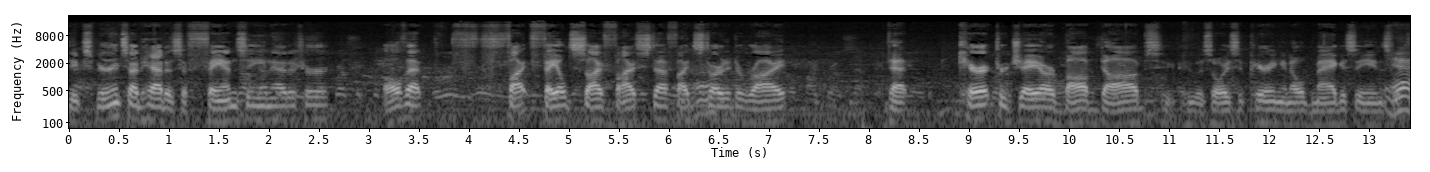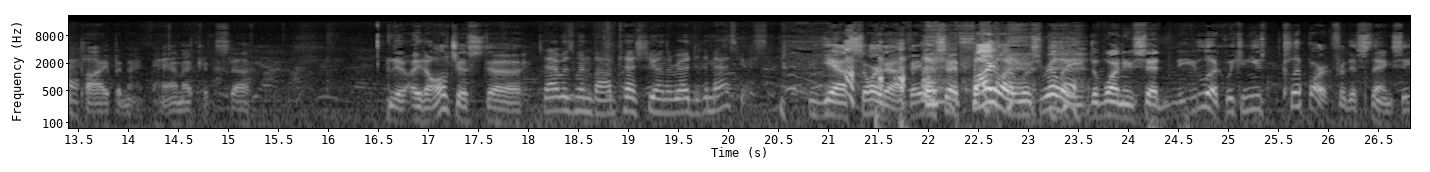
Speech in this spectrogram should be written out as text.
the experience I'd had as a fanzine editor, all that fi- failed sci-fi stuff I'd started to write, that character J.R. Bob Dobbs, who, who was always appearing in old magazines Yeah. with the pipe and the hammock and stuff. And it, it all just, uh, That was when Bob touched you on the road to Damascus. yeah, sort of. It was uh, Philo was really the one who said, "Look, we can use clip art for this thing. See,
